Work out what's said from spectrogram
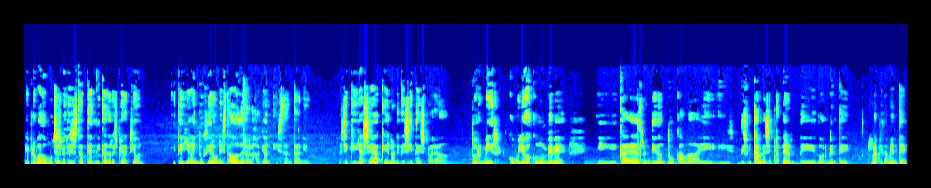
que he probado muchas veces esta técnica de respiración y te llega a inducir a un estado de relajación instantáneo. Así que ya sea que lo necesites para dormir como yo, como un bebé, y caer rendido en tu cama y, disfrutar de ese placer de dormirte rápidamente,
